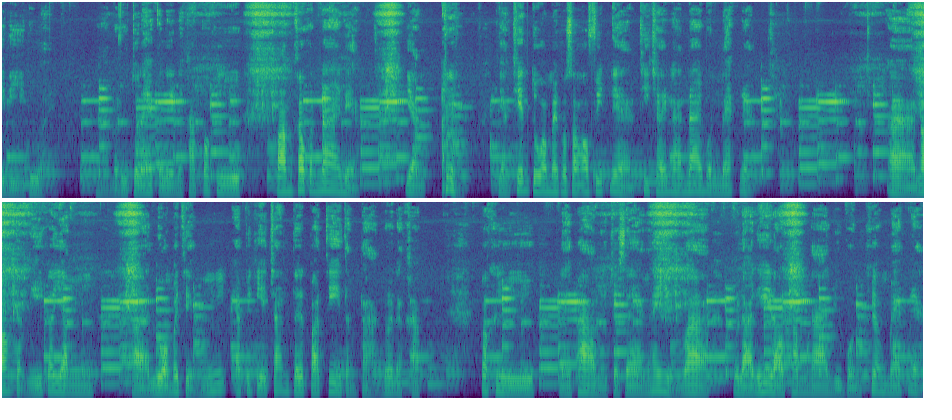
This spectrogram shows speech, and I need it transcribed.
ID ด้วย มาดูตัวแรกกันเลยนะครับ ก็คือความเข้ากันได้เนี่ยอย่างอย่างเช่นตัว Microsoft Office เนี่ยที่ใช้งานได้บน Mac เนี่ยอนอกจากนี้ก็ยังรวมไปถึงแอปพลิเคชัน Third Party ต่างๆ ด้วยนะครับ ก็คือในภาพเนี่ยจะแสดงให้เห็นว่าเวลาที่เราทำงานอยู่บนเครื่อง Mac เนี่ย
